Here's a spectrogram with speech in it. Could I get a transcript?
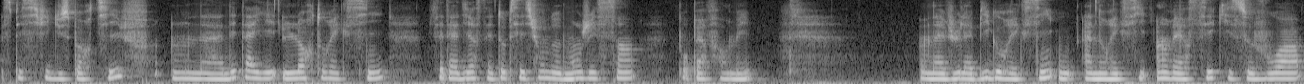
spécifiques du sportif, on a détaillé l'orthorexie, c'est-à-dire cette obsession de manger sain pour performer, on a vu la bigorexie ou anorexie inversée qui se voit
